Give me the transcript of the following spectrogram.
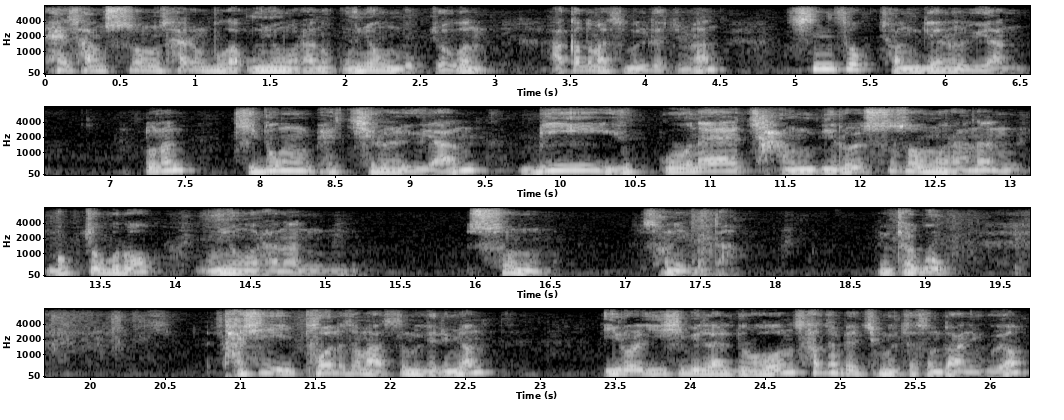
해상 수송 사령부가 운영을 하는 운영 목적은 아까도 말씀을 드렸지만 신속 전개를 위한 또는 기동 배치를 위한 미 육군의 장비를 수송을 하는 목적으로 운영을 하는 수송선입니다. 결국 다시 부원해서 말씀을 드리면 1월 20일 날 들어온 사전 배치 물자선도 아니고요.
